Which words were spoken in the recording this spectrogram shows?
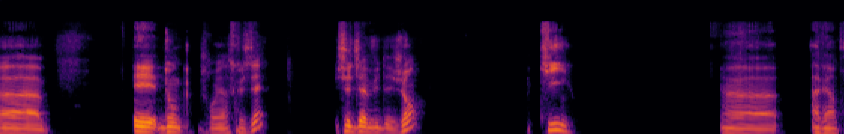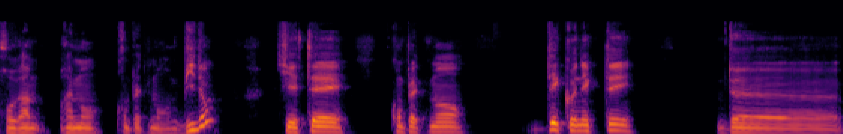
Euh, et donc, je reviens à ce que je disais. J'ai déjà vu des gens qui euh, avaient un programme vraiment complètement bidon, qui étaient complètement déconnectés de,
